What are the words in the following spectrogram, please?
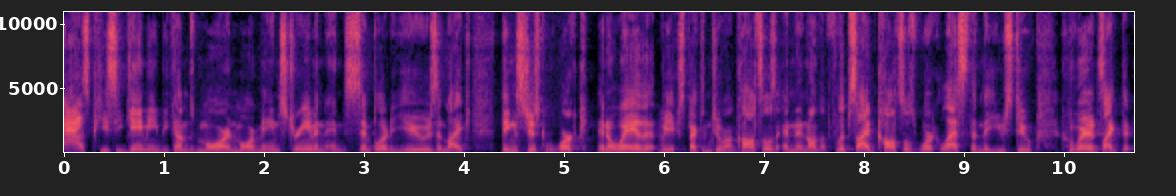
as PC gaming becomes more and more mainstream and, and simpler to use and like things just work in a way that we expect them to on consoles. And then on the flip side, consoles work less than they used to, where it's like the,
